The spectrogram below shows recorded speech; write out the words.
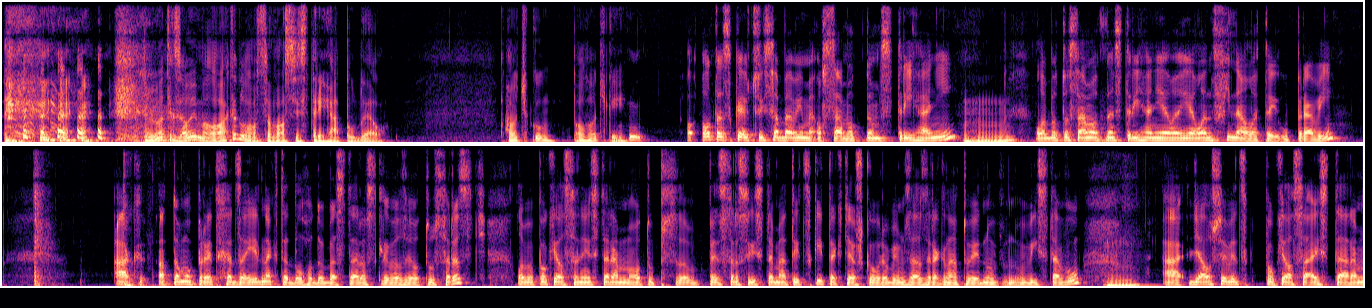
to by ma tak zaujímalo, aké dlho sa vlastne strihá pudel? Hoďku? Pol hoďky? Otázka je, či sa bavíme o samotnom strihaní, uh-huh. lebo to samotné strihanie je len finále tej úpravy. Ak, a tomu predchádza jednak tá dlhodobá starostlivosť o tú srst, lebo pokiaľ sa nestaram o tú srst systematicky, tak ťažko urobím zázrak na tú jednu výstavu. Mm. A ďalšia vec, pokiaľ sa aj starám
